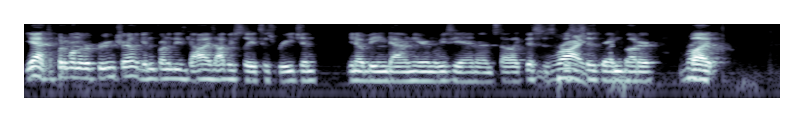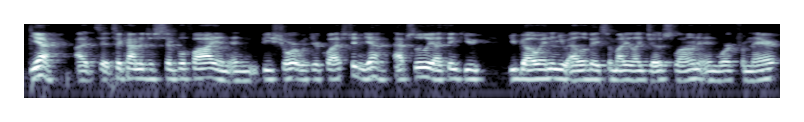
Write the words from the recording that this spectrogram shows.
yeah, to put him on the recruiting trail, get in front of these guys. Obviously, it's his region. You know, being down here in Louisiana and stuff like this is, right. this is his bread and butter. Right. But yeah, uh, to, to kind of just simplify and, and be short with your question, yeah, absolutely. I think you you go in and you elevate somebody like Joe Sloan and work from there.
